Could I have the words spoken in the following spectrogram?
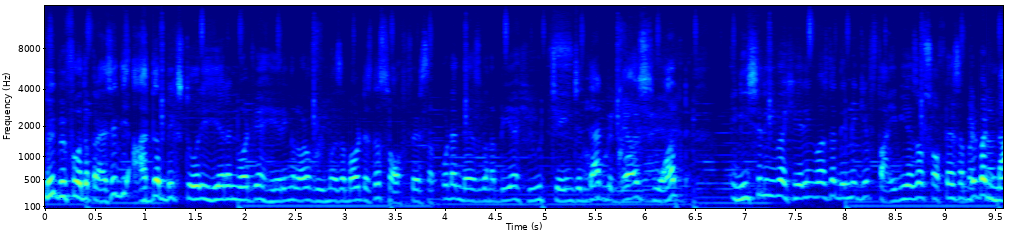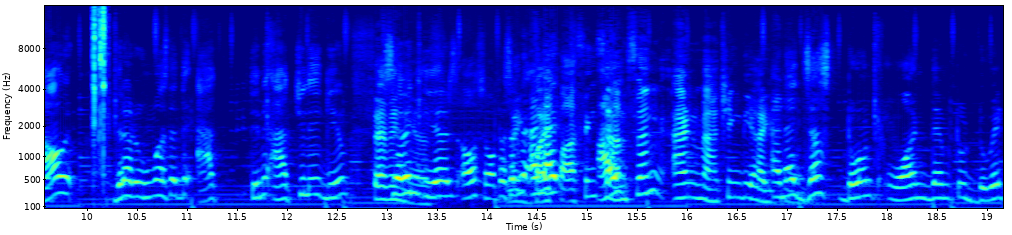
be- before the pricing, the other big story here and what we are hearing a lot of rumors about is the software support, and there's going to be a huge change in that Oh, because yeah, yeah. what initially we were hearing was that they may give five years of software support, But but, now there are rumors that they act they may actually give Seven seven, years. years. of software like support. and bypassing I- samsung and matching the iphone and I just don't want them to do it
